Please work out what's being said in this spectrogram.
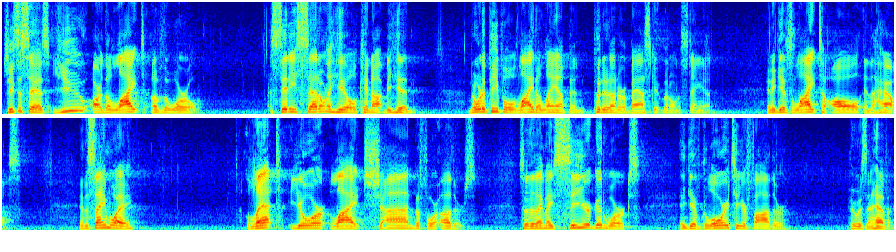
Jesus says, You are the light of the world. A city set on a hill cannot be hidden, nor do people light a lamp and put it under a basket, but on a stand and it gives light to all in the house. In the same way, let your light shine before others, so that they may see your good works and give glory to your Father who is in heaven.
